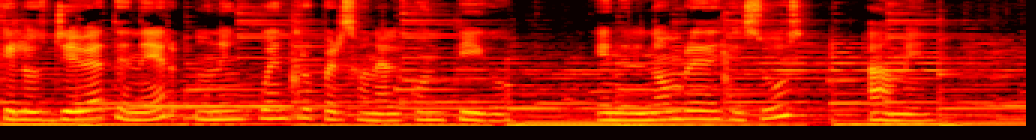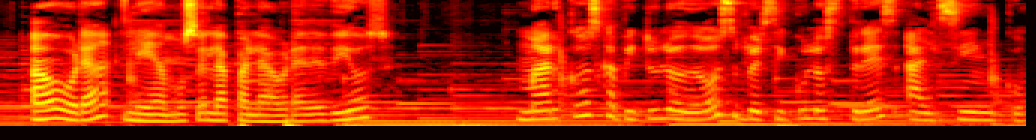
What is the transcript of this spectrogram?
que los lleve a tener un encuentro personal contigo. En el nombre de Jesús, amén. Ahora leamos la palabra de Dios. Marcos capítulo 2 versículos 3 al 5.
